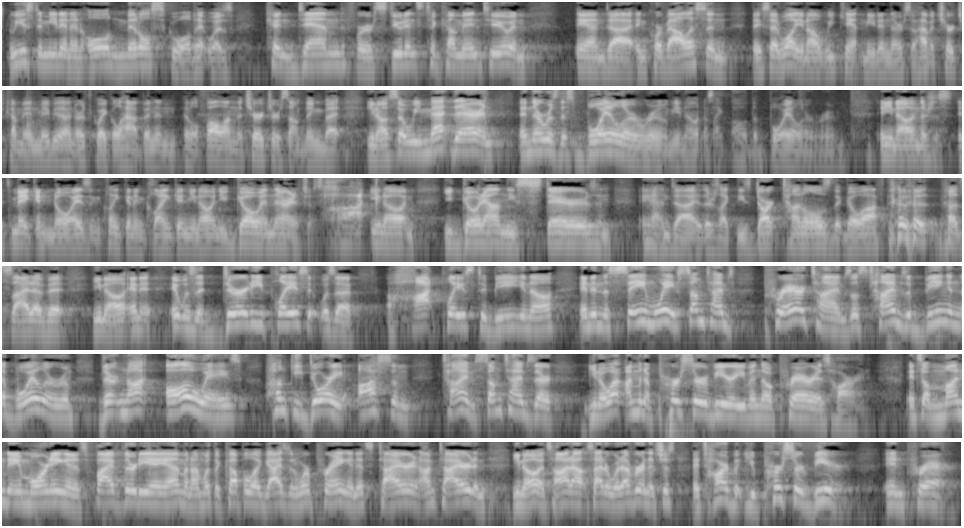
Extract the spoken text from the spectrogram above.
we used to meet in an old middle school that was condemned for students to come into and and uh, in Corvallis, and they said, well, you know, we can't meet in there, so have a church come in. Maybe an earthquake will happen and it'll fall on the church or something. But, you know, so we met there, and, and there was this boiler room, you know, and it was like, oh, the boiler room. And, you know, and there's this, it's making noise and clinking and clanking, you know, and you'd go in there and it's just hot, you know, and you'd go down these stairs, and, and uh, there's like these dark tunnels that go off the, the side of it, you know, and it, it was a dirty place. It was a, a hot place to be, you know. And in the same way, sometimes prayer times, those times of being in the boiler room, they're not always hunky dory, awesome times. Sometimes they're, you know what, I'm going to persevere even though prayer is hard. It's a Monday morning and it's 5:30 a.m. and I'm with a couple of guys and we're praying and it's tired and I'm tired and you know it's hot outside or whatever and it's just it's hard but you persevere in prayer.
